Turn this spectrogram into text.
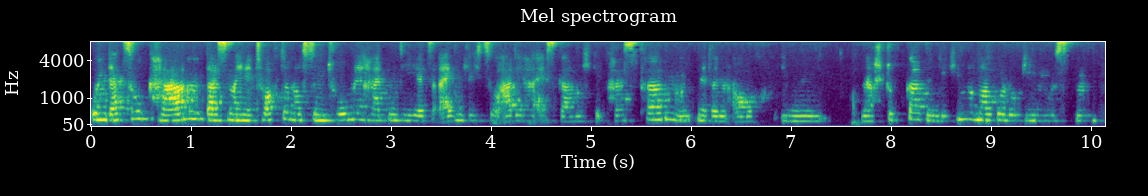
und dazu kam, dass meine Tochter noch Symptome hatten, die jetzt eigentlich zu ADHS gar nicht gepasst haben und mir dann auch in, nach Stuttgart in die Kinderneurologie mussten.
